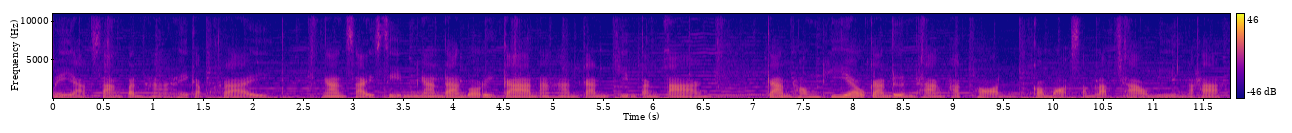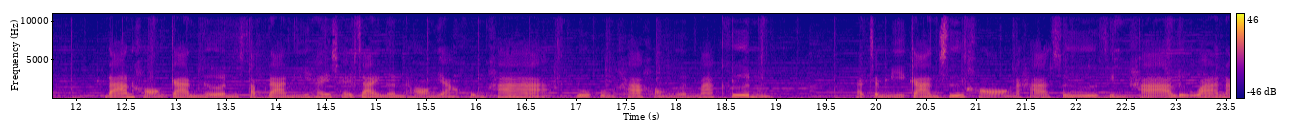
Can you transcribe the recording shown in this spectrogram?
ไม่อยากสร้างปัญหาให้กับใคร งานสายศิลป์งานด้านบริการอาหารการกินต่างๆการท่องเที่ยว การเดินทางพักผ่อนก็เหมาะสำหรับชาวมีนนะคะ ด้านของการเงินสัปดาห์นี้ให้ใช้จ่ายเงินทองอย่างคุ้มค่า รู้คุณค่าของเงินมากขึ้น อาจจะมีการซื้อของนะคะ ซื้อสินค้าหรือว่าน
